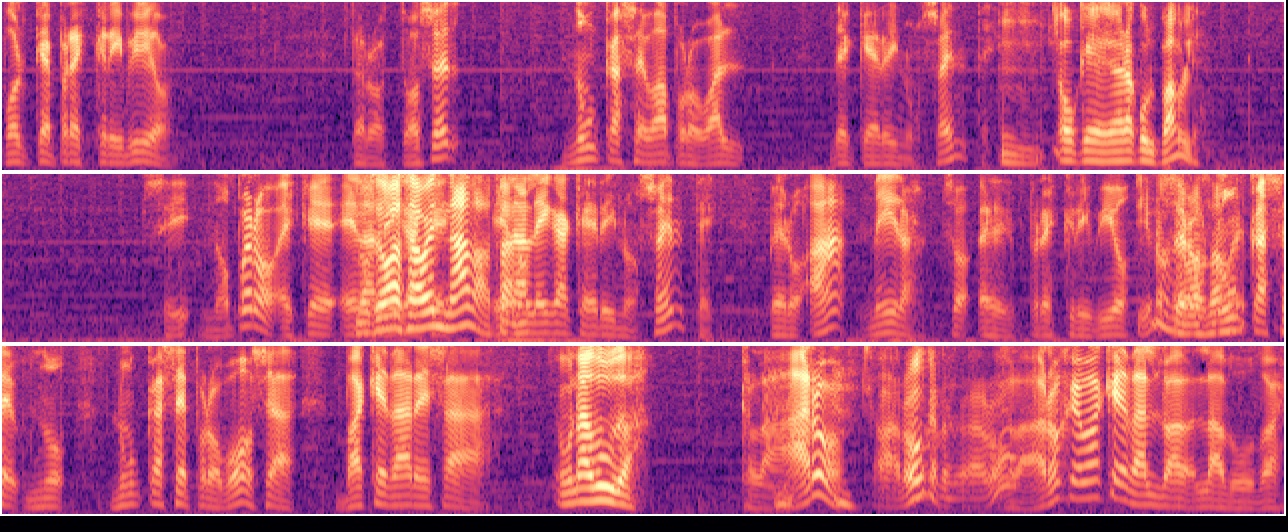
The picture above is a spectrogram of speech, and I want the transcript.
porque prescribió, pero entonces nunca se va a probar de que era inocente. Mm, O que era culpable. Sí, no, pero es que él No se va a saber que- nada, Él ¿sabes? alega que era inocente. Pero, ah, mira, so- eh, prescribió. Sí, no se pero nunca se, no, nunca se probó. O sea, va a quedar esa. Una duda. Claro. Claro, claro. Claro que va a quedar la, la duda.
